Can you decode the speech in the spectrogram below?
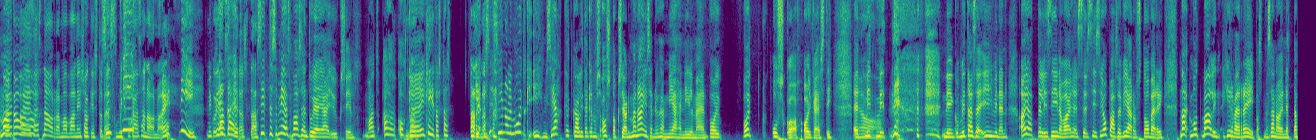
Mä oon kauhean saisi nauraa, mä vaan niin shokistunut, siis, että miksi niin, kukaan sanoo noin. Niin. niin kuin ihan että, sairasta. Et, sitten se mies masentui ja jäi yksin. Mä oon, ah, okei. Okay. No, kiitos tästä tarinasta. Ja, siinä oli muitakin ihmisiä, jotka oli tekemässä ostoksia, niin mä näin sen yhden miehen ilmeen. Voi, voit uskoa oikeasti, että mit, mit, niin kuin mitä se ihminen ajatteli siinä vaiheessa, siis jopa se vierustoveri. Mä, mut mä olin hirveän reipas. Mä sanoin, että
